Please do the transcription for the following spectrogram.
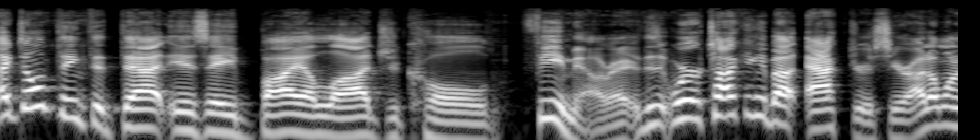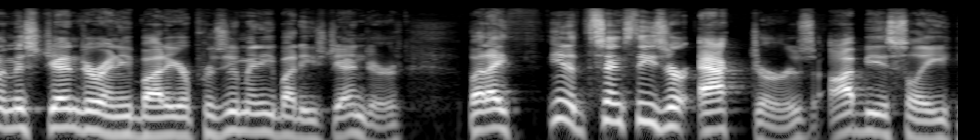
I don't think that that is a biological female, right? We're talking about actors here. I don't want to misgender anybody or presume anybody's gender, but I, you know, since these are actors, obviously,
